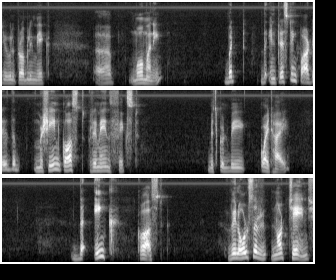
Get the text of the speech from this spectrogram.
you will probably make uh, more money. But the interesting part is the machine cost remains fixed, which could be quite high. The ink cost will also not change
